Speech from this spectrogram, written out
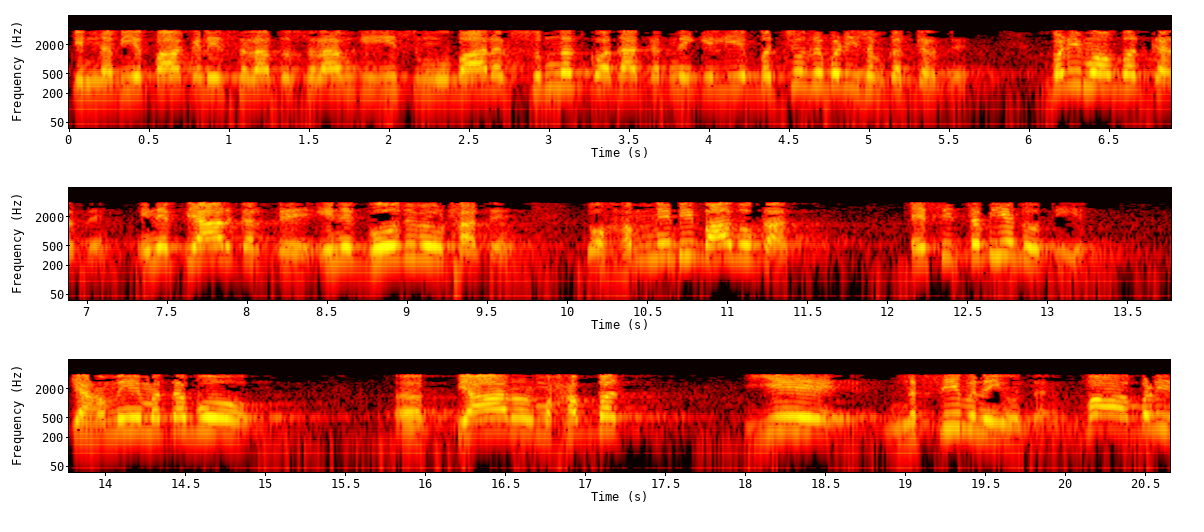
کہ نبی پاک علیہ السلاۃ السلام کی اس مبارک سنت کو ادا کرنے کے لیے بچوں سے بڑی شفقت کرتے ہیں، بڑی محبت کرتے ہیں، انہیں پیار کرتے ہیں، انہیں گود میں اٹھاتے ہیں۔ تو ہم میں بھی بعض اوقات ایسی طبیعت ہوتی ہے کہ ہمیں مطلب وہ پیار اور محبت یہ نصیب نہیں ہوتا ہے۔ بڑی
